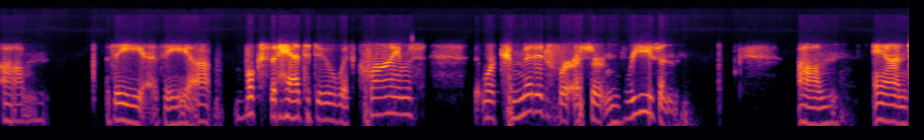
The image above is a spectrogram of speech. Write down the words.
um, the the uh, books that had to do with crimes that were committed for a certain reason. Um, and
